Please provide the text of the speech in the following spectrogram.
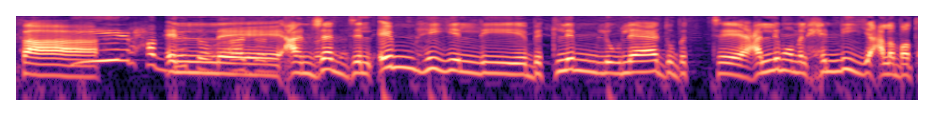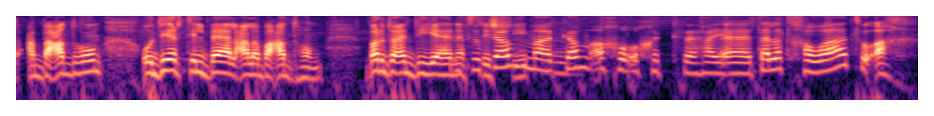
ف هذا عن جد الأم هي اللي بتلم الأولاد وبتعلمهم الحنية على بعض- بعضهم وديرة البال على بعضهم. برضو عندي إياها نفس الشيء كم كم أخ وأخت هاي؟ آه، ثلاث خوات وأخ.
